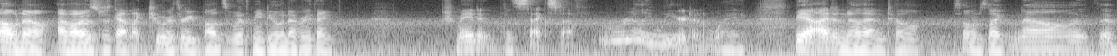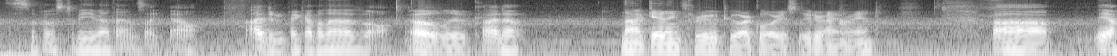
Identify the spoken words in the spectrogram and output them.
oh no, I've always just got like two or three buds with me doing everything, which made it the sex stuff really weird in a way. But yeah, I didn't know that until someone's like, no, it's supposed to be about that. And it's like, no, I didn't pick up on that at all. Oh, Luke. I know. Not getting through to our glorious leader, Ayn Rand. Uh, yeah.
